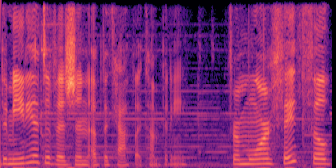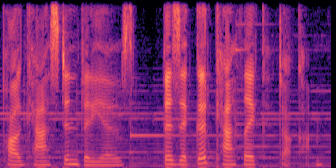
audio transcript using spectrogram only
the media division of the Catholic Company. For more faith filled podcasts and videos, visit goodcatholic.com.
